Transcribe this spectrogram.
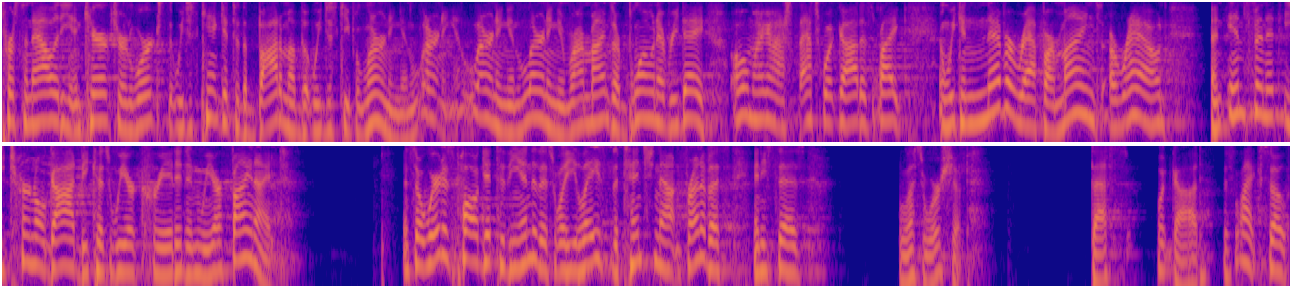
personality and character and works that we just can't get to the bottom of, but we just keep learning and learning and learning and learning, and our minds are blown every day. Oh my gosh, that's what God is like. And we can never wrap our minds around an infinite, eternal God because we are created and we are finite. And so, where does Paul get to the end of this? Well, he lays the tension out in front of us and he says, let's worship. That's what God is like. So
